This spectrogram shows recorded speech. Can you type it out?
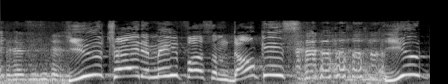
you traded me for some donkeys? you,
